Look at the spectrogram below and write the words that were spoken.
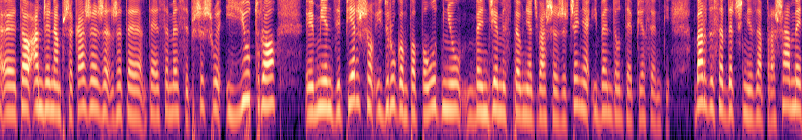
e, to Andrzej nam przekaże, że, że te, te SMS-y przyszły i jutro yy, między pierwszą i drugą po południu będziemy spełniać Wasze życzenia i będą te piosenki. Bardzo serdecznie zapraszamy.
